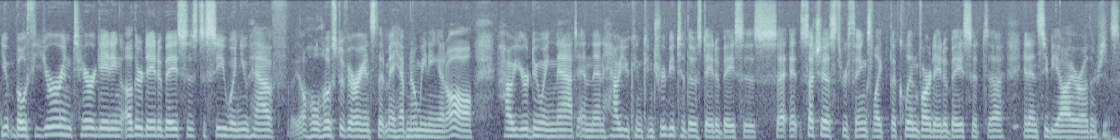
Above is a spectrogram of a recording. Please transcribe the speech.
you, both you're interrogating other databases to see when you have a whole host of variants that may have no meaning at all, how you're doing that, and then how you can contribute to those databases, uh, such as through things like the ClinVar database at, uh, at NCBI or others? Yes.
